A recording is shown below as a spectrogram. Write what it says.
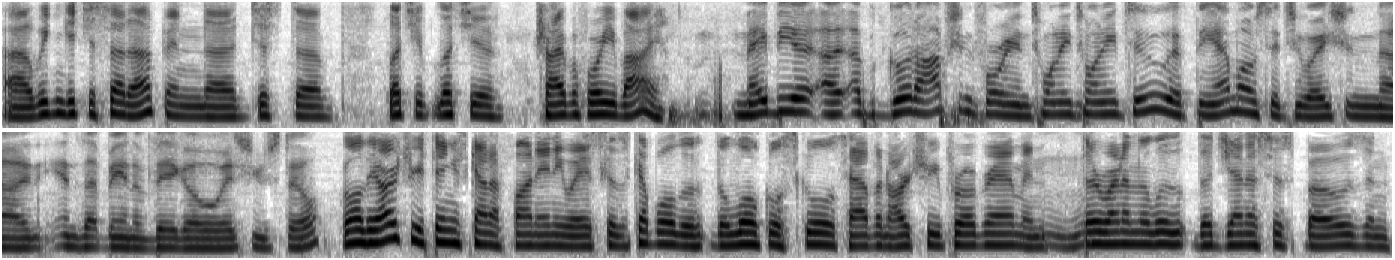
Uh, we can get you set up and uh, just uh, let you let you try before you buy. Maybe a, a good option for you in 2022 if the ammo situation uh, ends up being a big O issue still. Well, the archery thing is kind of fun, anyways, because a couple of the, the local schools have an archery program and mm-hmm. they're running the the Genesis bows, and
